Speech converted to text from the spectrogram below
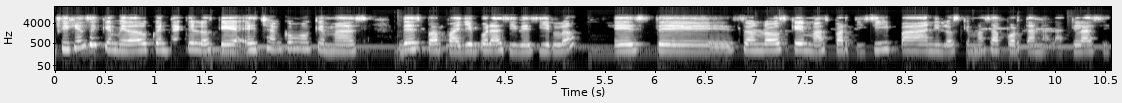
fíjense que me he dado cuenta que los que echan como que más despapalle, por así decirlo, este, son los que más participan y los que más aportan a la clase.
